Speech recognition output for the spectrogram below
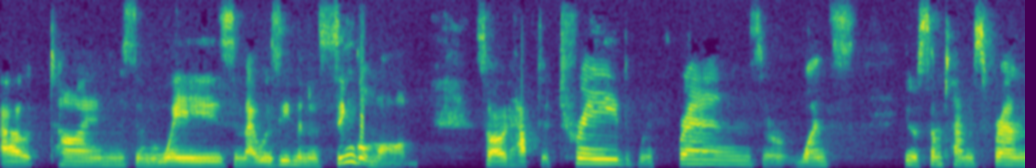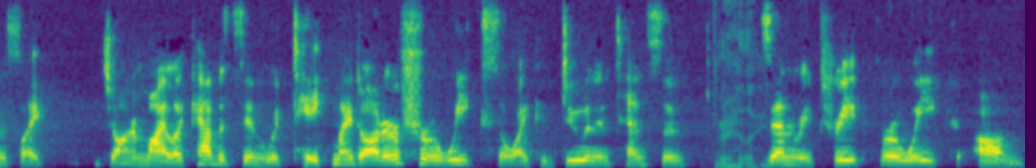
out times and ways, and I was even a single mom. So I would have to trade with friends, or once, you know, sometimes friends like Jon and Myla Kabat-Zinn would take my daughter for a week so I could do an intensive really? Zen retreat for a week. Um,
